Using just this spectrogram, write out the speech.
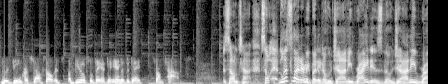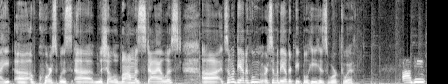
redeem herself. So it's a beautiful day at the end of the day, sometimes sometime. So uh, let's let everybody know who Johnny Wright is, though. Johnny Wright, uh, of course, was uh, Michelle Obama's stylist. Uh, some of the other who are some of the other people he has worked with. Um, he's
